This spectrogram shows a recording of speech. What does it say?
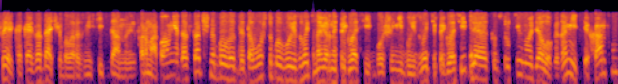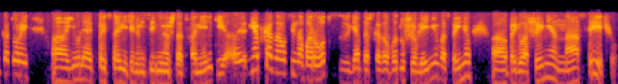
цель, какая задача была разместить данную информацию? Вполне достаточно было для того, чтобы вызвать, наверное, пригласить, больше не вызвать, и пригласить для конструктивного диалога. Заметьте, Хансман, который э, является представителем Соединенных Штатов Америки, э, не отказался, наоборот, я бы даже сказал, воодушевлением воспринял э, приглашение на встречу,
